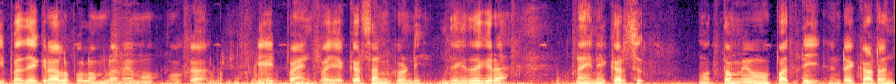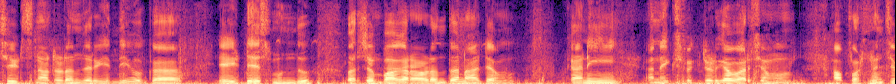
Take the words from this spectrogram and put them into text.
ఈ పది ఎకరాల పొలంలో మేము ఒక ఎయిట్ పాయింట్ ఫైవ్ ఎకర్స్ అనుకోండి. దగ్గర దగ్గర నైన్ ఎకర్స్. మొత్తం మేము పత్తి అంటే కాటన్ సీడ్స్ నాటడం జరిగింది. ఒక ఎయిట్ డేస్ ముందు వర్షం బాగా రావడంతో నాటాము. కానీ అన్ఎక్స్పెక్టెడ్గా వర్షము అప్పటి నుంచి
